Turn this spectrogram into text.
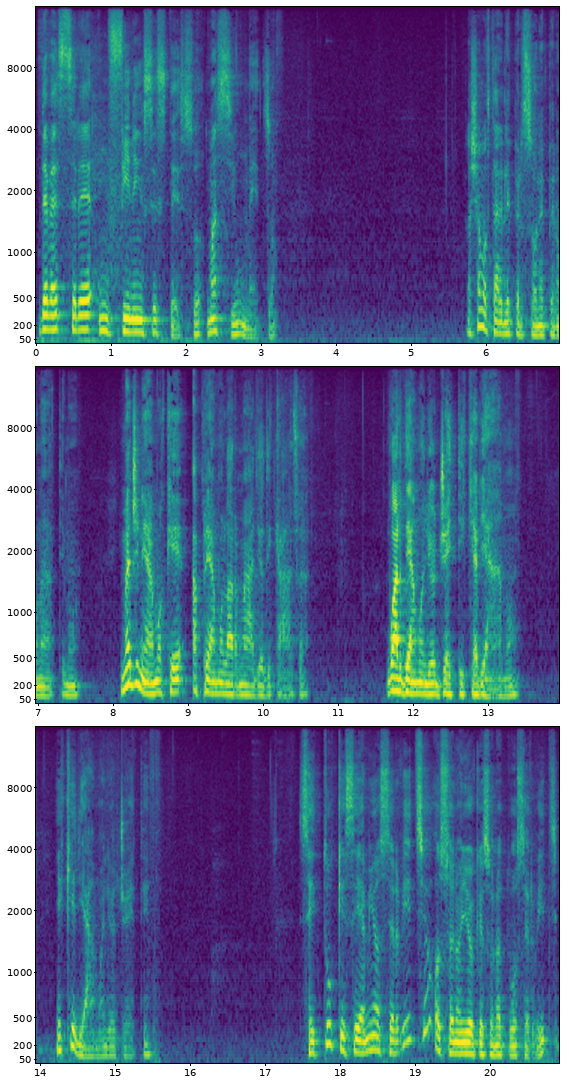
deve essere un fine in se stesso, ma sì un mezzo. Lasciamo stare le persone per un attimo. Immaginiamo che apriamo l'armadio di casa, guardiamo gli oggetti che abbiamo e chiediamo agli oggetti. Sei tu che sei a mio servizio o sono io che sono a tuo servizio?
